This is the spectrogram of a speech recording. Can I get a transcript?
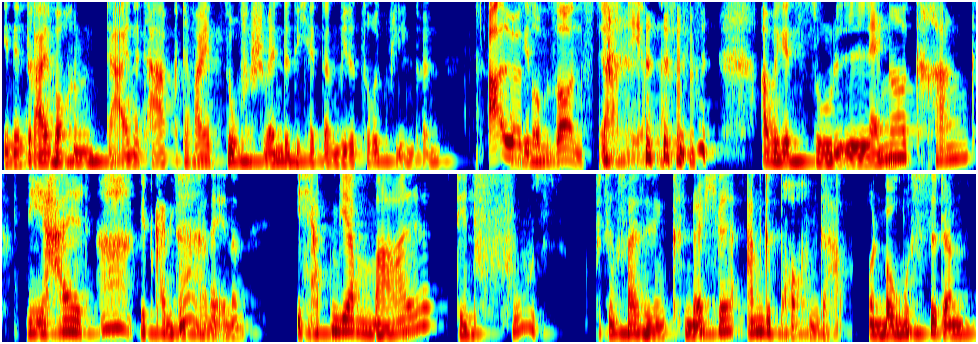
in den drei Wochen, der eine Tag, der war jetzt so verschwendet, ich hätte dann wieder zurückfliegen können. Alles jetzt- umsonst. Ja, nee. aber jetzt so länger krank? Nee, halt. Jetzt kann ich mich dran erinnern. Ich habe mir mal den Fuß beziehungsweise den Knöchel angebrochen gehabt und Oh. musste dann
